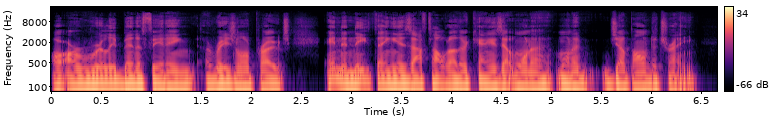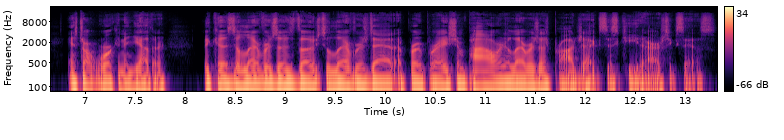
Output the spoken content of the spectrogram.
are, are really benefiting a regional approach. And the neat thing is, I've talked with other counties that want to want to jump on the train and start working together because to leverage those votes, to leverage that appropriation power, to leverage those projects is key to our success.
